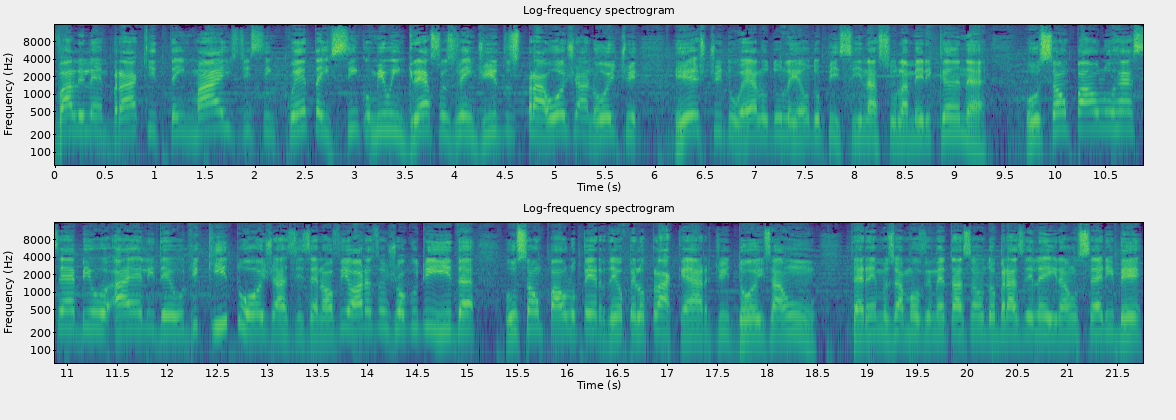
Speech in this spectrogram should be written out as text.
Vale lembrar que tem mais de 55 mil ingressos vendidos para hoje à noite este duelo do Leão do PC na Sul-Americana. O São Paulo recebe a LDU de Quito hoje às 19 horas. No jogo de ida, o São Paulo perdeu pelo placar de 2 a 1. Teremos a movimentação do Brasileirão Série B.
